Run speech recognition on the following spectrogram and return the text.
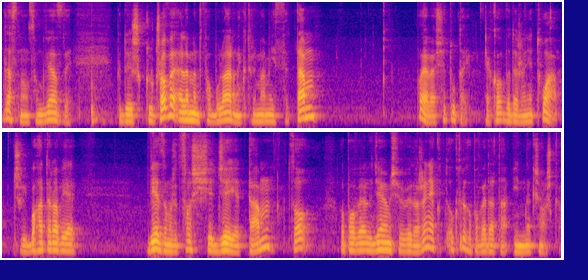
gasnącą gwiazdę, gdyż kluczowy element fabularny, który ma miejsce tam, pojawia się tutaj, jako wydarzenie tła. Czyli bohaterowie wiedzą, że coś się dzieje tam, co dzieją się wydarzenia, o których opowiada ta inna książka.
